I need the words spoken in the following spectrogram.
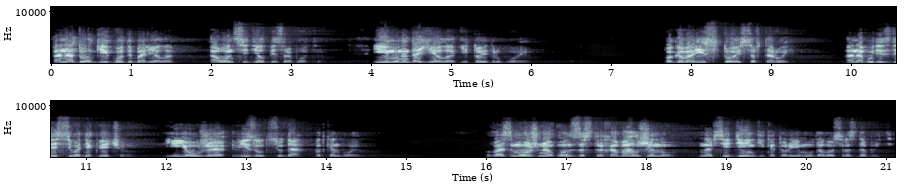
Она долгие годы болела, а он сидел без работы. И ему надоело и то, и другое. Поговори с той, со второй. Она будет здесь сегодня к вечеру. Ее уже везут сюда, под конвоем. Возможно, он застраховал жену на все деньги, которые ему удалось раздобыть,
